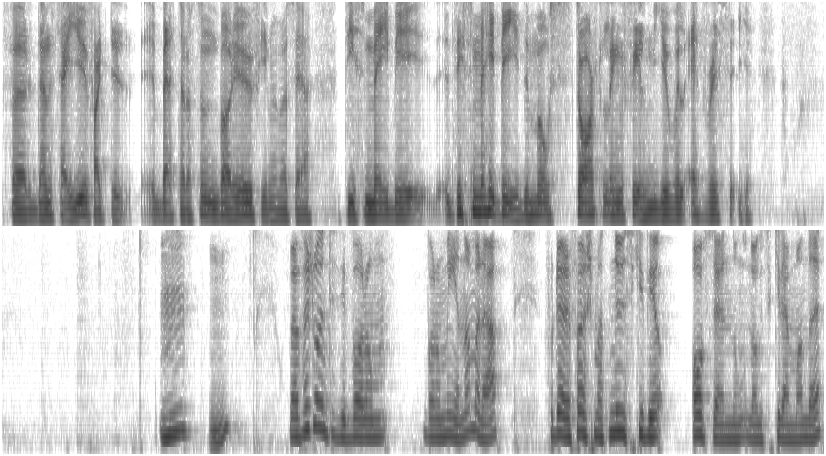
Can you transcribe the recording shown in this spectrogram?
För den säger ju faktiskt, berättarrösten börjar ju filmen med att säga This may, be, this may be the most startling film you will ever see. Och jag förstår inte riktigt vad de, vad de menar med det. För det är det först som att nu ska vi avslöja något skrämmande.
